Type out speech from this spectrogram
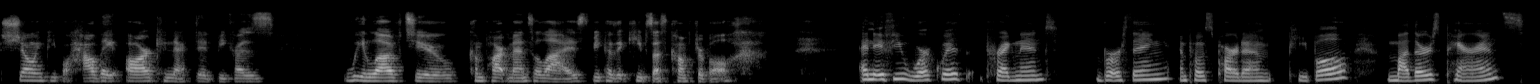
showing people how they are connected because we love to compartmentalize because it keeps us comfortable. And if you work with pregnant, birthing, and postpartum people, mothers, parents,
